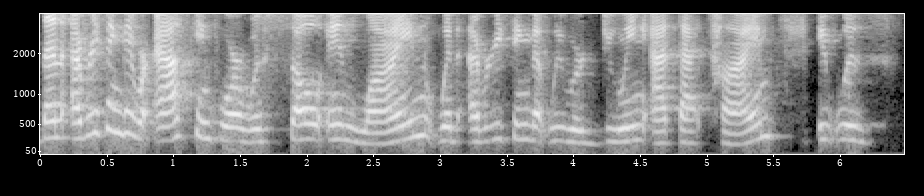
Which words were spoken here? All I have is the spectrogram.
then everything they were asking for was so in line with everything that we were doing at that time. It was,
